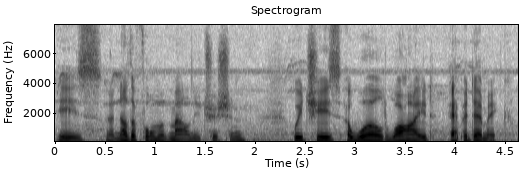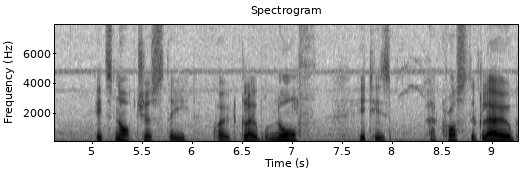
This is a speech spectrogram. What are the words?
is another form of malnutrition, which is a worldwide epidemic. It's not just the quote, global north. It is across the globe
